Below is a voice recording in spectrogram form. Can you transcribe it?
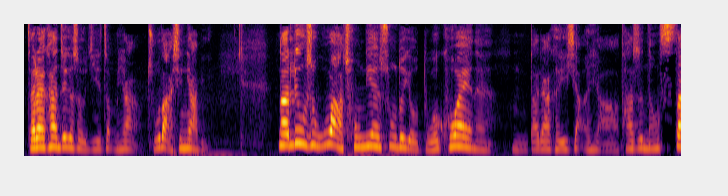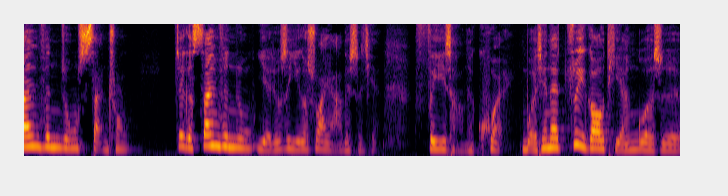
再来看这个手机怎么样，主打性价比。那六十五瓦充电速度有多快呢？嗯，大家可以想一想啊，它是能三分钟闪充，这个三分钟也就是一个刷牙的时间。非常的快，我现在最高体验过是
